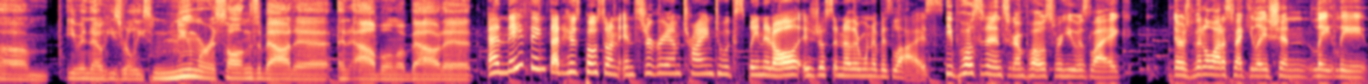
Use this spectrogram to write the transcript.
Um, even though he's released numerous songs about it, an album about it. And they think that his post on Instagram trying to explain it all is just another one of his lies. he posted an Instagram post where he was like, "There's been a lot of speculation lately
